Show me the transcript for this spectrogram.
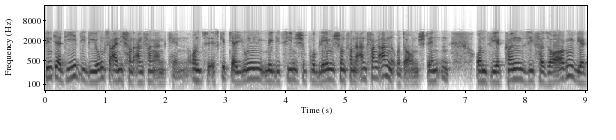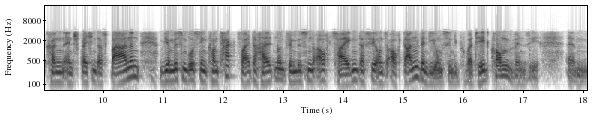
sind ja die, die die Jungs eigentlich von Anfang an kennen. Und es gibt ja jungenmedizinische Probleme schon von Anfang an unter Umständen. Und wir können sie versorgen, wir können entsprechend das bahnen. Wir müssen bloß den Kontakt weiterhalten und wir müssen auch zeigen, dass wir uns auch dann, wenn die Jungs in die Pubertät kommen, wenn sie ähm,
